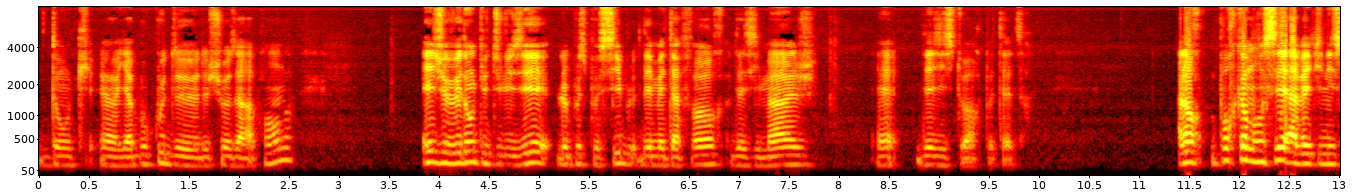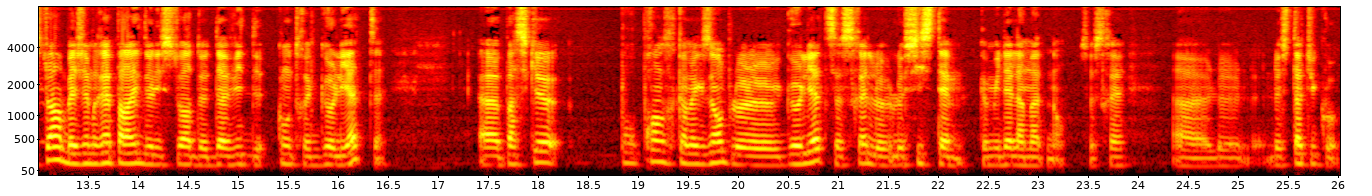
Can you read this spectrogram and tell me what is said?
donc il y a beaucoup de choses à apprendre. Et je vais donc utiliser le plus possible des métaphores, des images et des histoires peut-être. Alors pour commencer avec une histoire, ben, j'aimerais parler de l'histoire de David contre Goliath. Euh, parce que pour prendre comme exemple Goliath, ce serait le, système comme il est là maintenant. Ce serait euh, le, le statu quo.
